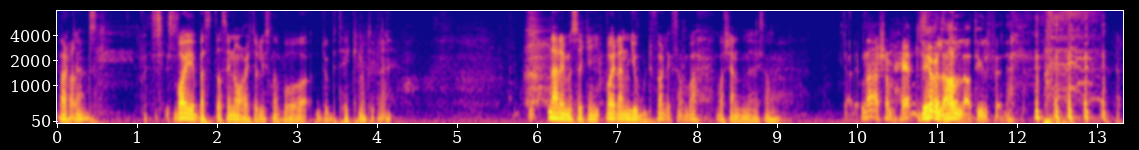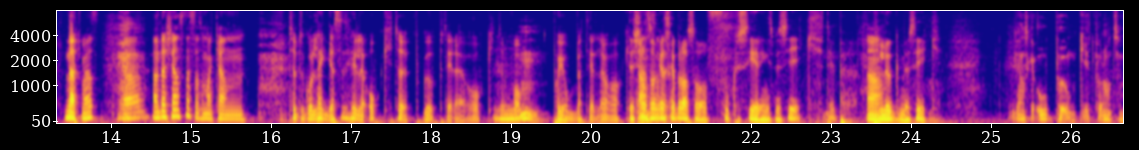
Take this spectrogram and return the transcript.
Verkligen. precis. Vad är bästa scenariot att lyssna på dubbtechno tycker ni? När är musiken, vad är den gjord för liksom? Vad, vad känner ni liksom? Ja, det, När som helst. det är väl alltså. alla tillfällen. När som helst? Ja. Ja men det känns nästan som man kan typ gå och lägga sig till det och typ gå upp till det och typ Mm. vara på jobbet till det och Det känns som ganska bra så fokuseringsmusik. Typ Ja. pluggmusik. Ganska opunkigt på något sätt.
